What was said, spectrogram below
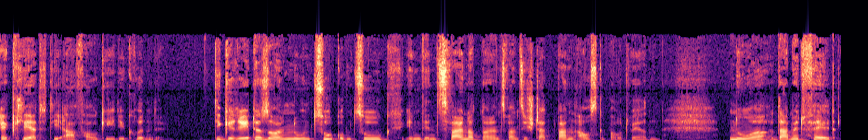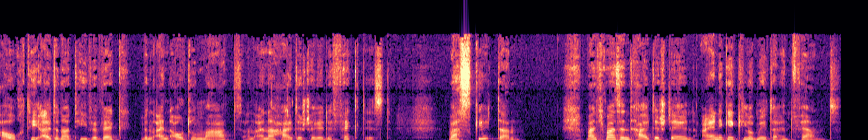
erklärt die AVG die Gründe. Die Geräte sollen nun Zug um Zug in den 229 Stadtbahnen ausgebaut werden. Nur damit fällt auch die Alternative weg, wenn ein Automat an einer Haltestelle defekt ist. Was gilt dann? Manchmal sind Haltestellen einige Kilometer entfernt.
